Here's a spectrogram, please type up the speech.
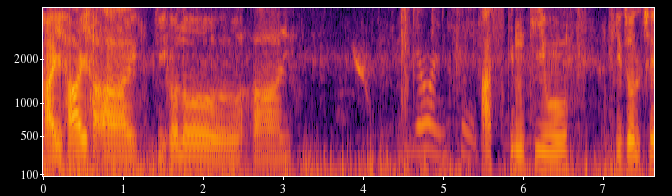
হাই হাই হাই কি হলো? হাই। আজকিন কিউ কি চলছে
